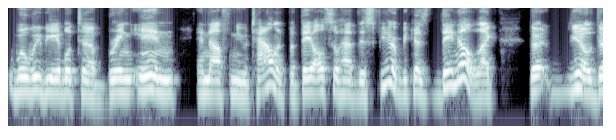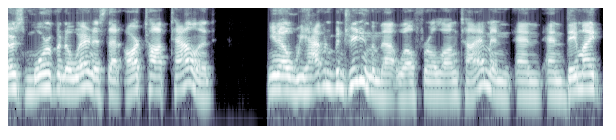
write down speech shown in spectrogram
will we be able to bring in enough new talent, but they also have this fear because they know like there, you know, there's more of an awareness that our top talent, you know, we haven't been treating them that well for a long time, and and and they might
